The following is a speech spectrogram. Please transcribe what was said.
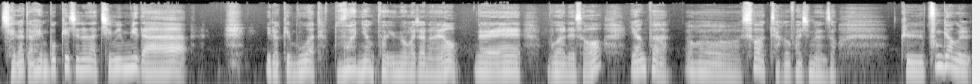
제가 다 행복해지는 아침입니다. 이렇게 무안, 무안 양파 유명하잖아요. 네. 무안에서 양파, 어, 수확 작업하시면서 그 풍경을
